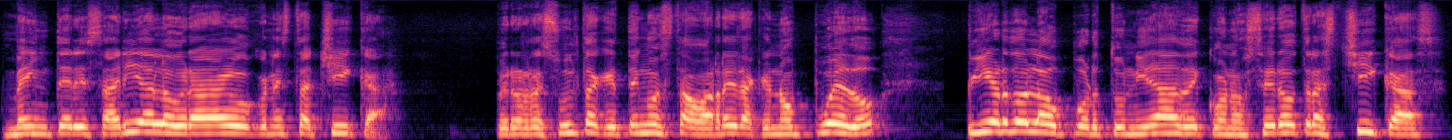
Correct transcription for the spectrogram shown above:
me interesaría lograr algo con esta chica, pero resulta que tengo esta barrera que no puedo, pierdo la oportunidad de conocer otras chicas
